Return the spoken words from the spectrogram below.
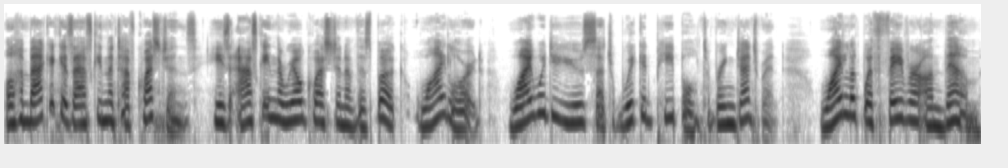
Well, Habakkuk is asking the tough questions. He's asking the real question of this book Why, Lord? Why would you use such wicked people to bring judgment? Why look with favor on them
